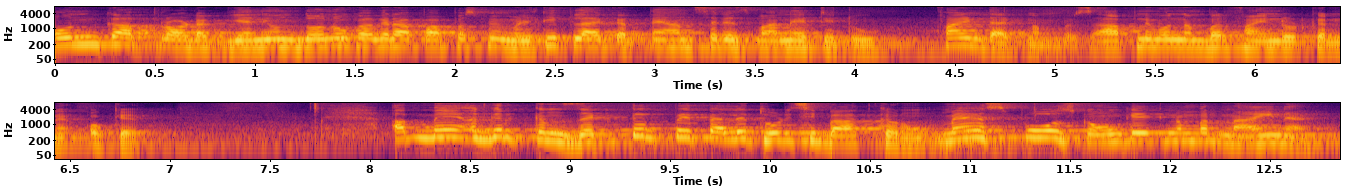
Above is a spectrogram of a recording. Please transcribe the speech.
उनका प्रोडक्ट यानी उन दोनों का अगर आप आपस में मल्टीप्लाई करते हैं answer is 182 find that numbers आपने वो नंबर फाइंड आउट करने ओके अब मैं अगर कंजेक्टिव पे पहले थोड़ी सी बात करूँ, मैं सपोज़ कहूँ कि एक नंबर नाइन है।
